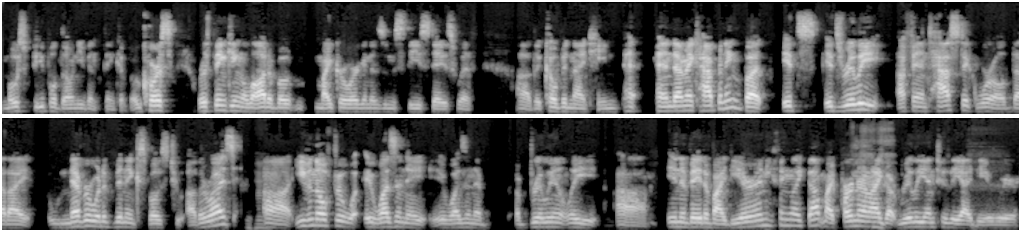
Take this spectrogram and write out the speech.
most people don't even think of. Of course, we're thinking a lot about microorganisms these days with uh, the COVID nineteen pa- pandemic happening, but it's it's really a fantastic world that I never would have been exposed to otherwise. Mm-hmm. Uh, even though if it, it wasn't a it wasn't a, a brilliantly uh, innovative idea or anything like that, my partner and I got really into the idea. Where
